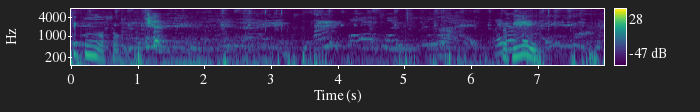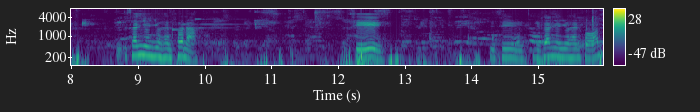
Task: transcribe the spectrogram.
Take me also. Baby. Send you new handphone ah? See. You see, this one your new handphone.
